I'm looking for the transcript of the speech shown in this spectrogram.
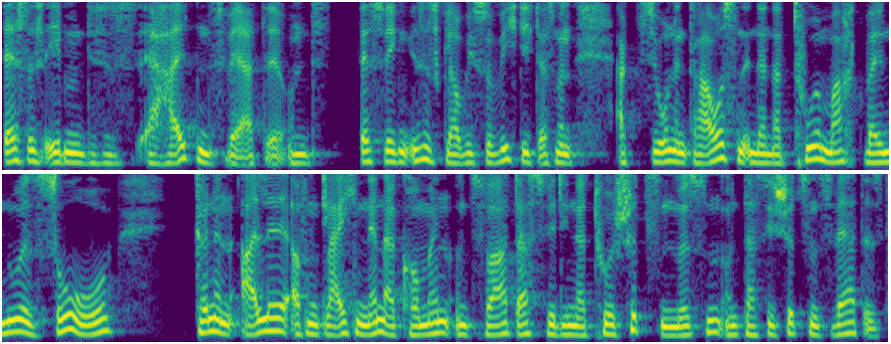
das ist eben dieses Erhaltenswerte. Und deswegen ist es, glaube ich, so wichtig, dass man Aktionen draußen in der Natur macht, weil nur so können alle auf den gleichen Nenner kommen, und zwar, dass wir die Natur schützen müssen und dass sie schützenswert ist.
